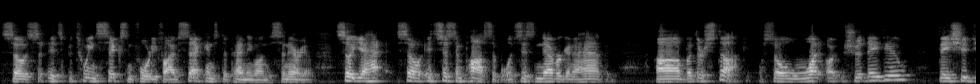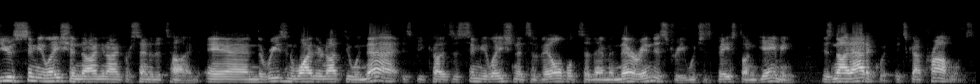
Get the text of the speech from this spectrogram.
So, it's between six and 45 seconds, depending on the scenario. So you ha- so it's just impossible. It's just never going to happen. Uh, but they're stuck. So what uh, should they do? They should use simulation 99% of the time. And the reason why they're not doing that is because the simulation that's available to them in their industry, which is based on gaming, is not adequate. It's got problems.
